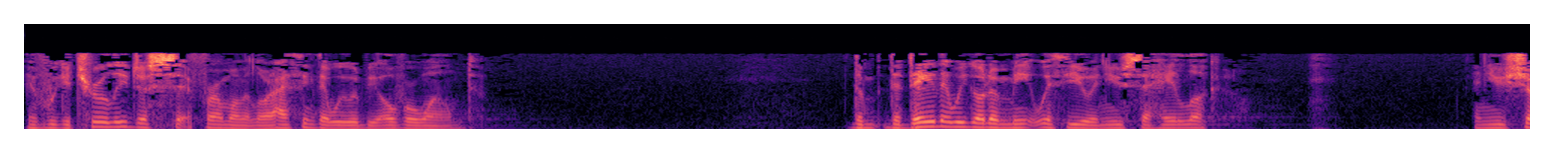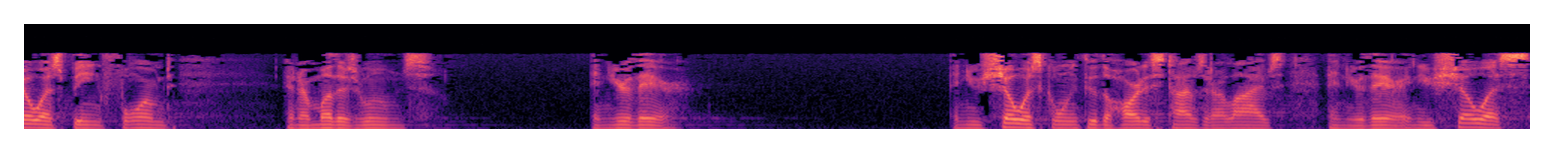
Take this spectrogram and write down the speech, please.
If we could truly just sit for a moment, Lord, I think that we would be overwhelmed. The, the day that we go to meet with you and you say, hey, look, and you show us being formed in our mother's wombs, and you're there. And you show us going through the hardest times in our lives, and you're there. And you show us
